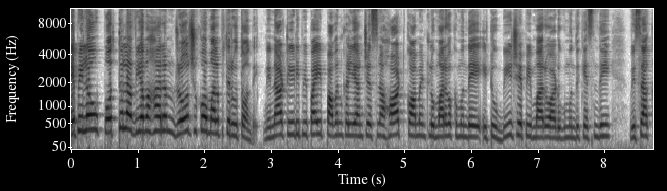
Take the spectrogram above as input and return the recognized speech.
ఏపీలో పొత్తుల వ్యవహారం రోజుకో మలుపు తిరుగుతోంది. నిన్న టీడీపీపై పవన్ కళ్యాణ్ చేసిన హాట్ కామెంట్లు మరవకముందే ఇటు బీజేపీ మరో అడుగు ముందుకేసింది. విశాఖ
